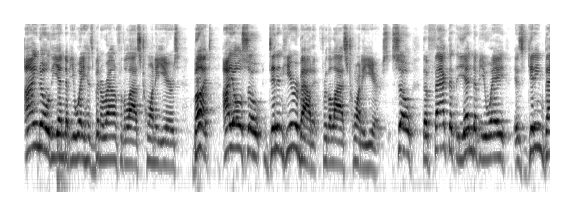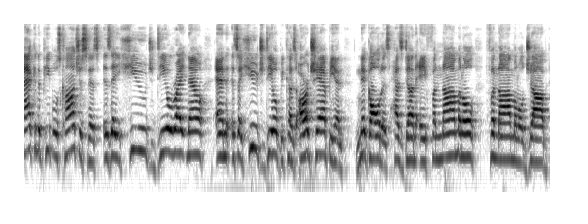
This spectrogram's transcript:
I know the NWA has been around for the last 20 years, but I also didn't hear about it for the last 20 years. So the fact that the NWA is getting back into people's consciousness is a huge deal right now. And it's a huge deal because our champion, Nick Aldis, has done a phenomenal, phenomenal job.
